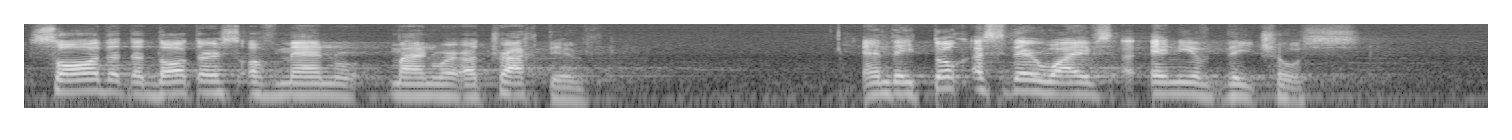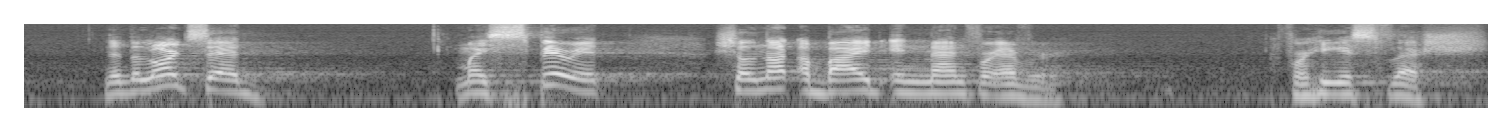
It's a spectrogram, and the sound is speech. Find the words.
saw that the daughters of man, man were attractive, and they took as their wives any of they chose. Then the Lord said, My spirit shall not abide in man forever, for he is flesh.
